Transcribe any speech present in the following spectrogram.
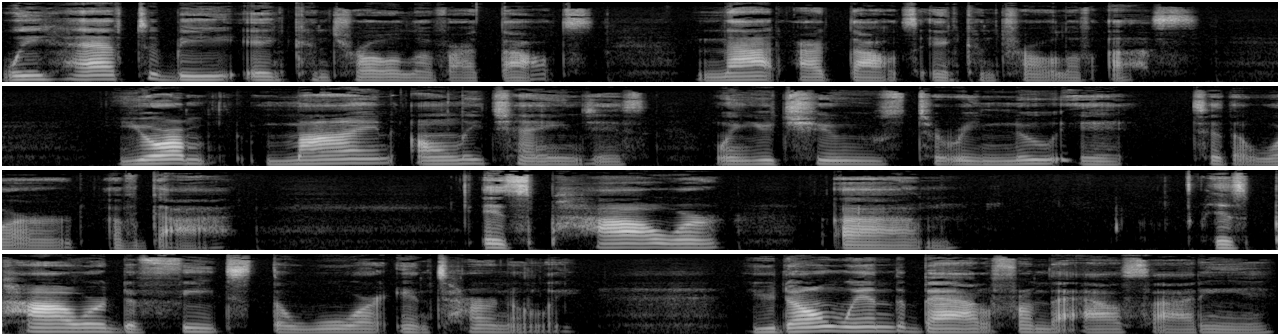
We have to be in control of our thoughts, not our thoughts in control of us. Your mind only changes when you choose to renew it to the Word of God. Its power, um, its power defeats the war internally. You don't win the battle from the outside in.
